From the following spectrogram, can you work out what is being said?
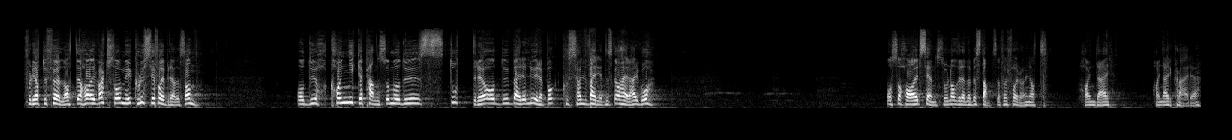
Fordi at du føler at det har vært så mye kluss i forberedelsene. Og du kan ikke pensum, og du stotrer, og du bare lurer på hvordan all verden skal dette her gå. Og så har sensoren allerede bestemt seg for forhånd at han der, han erklærer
